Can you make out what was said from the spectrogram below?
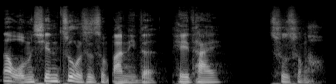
那我们先做的是什么？把你的胚胎储存好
